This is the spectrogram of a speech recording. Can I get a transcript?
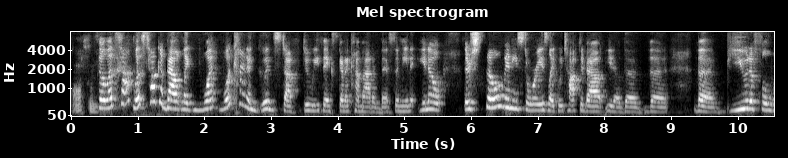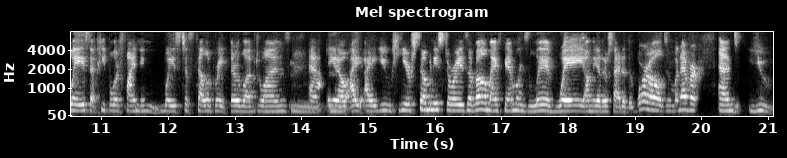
Awesome. So let's talk. Let's talk about like what what kind of good stuff do we think is going to come out of this? I mean, you know, there's so many stories like we talked about. You know, the the the beautiful ways that people are finding ways to celebrate their loved ones mm-hmm. and you know I, I you hear so many stories of oh my families live way on the other side of the world and whatever and you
